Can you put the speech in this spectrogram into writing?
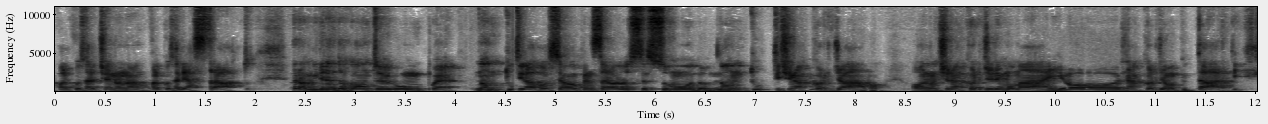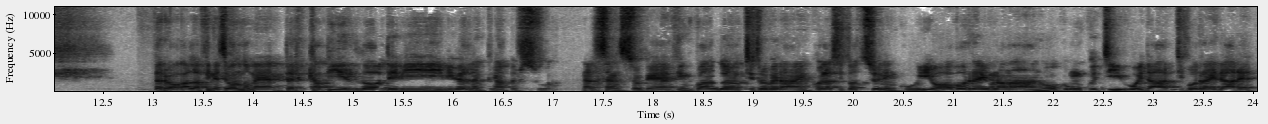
qualcosa, cioè non a qualcosa di astratto. Però mi rendo conto che comunque non tutti la possiamo pensare allo stesso modo, non tutti ce ne accorgiamo o non ce ne accorgeremo mai o ce ne accorgiamo più tardi però alla fine secondo me per capirlo devi viverlo in prima persona nel senso che fin quando non ti troverai in quella situazione in cui o vorrei una mano o comunque ti, vuoi da- ti vorrai dare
